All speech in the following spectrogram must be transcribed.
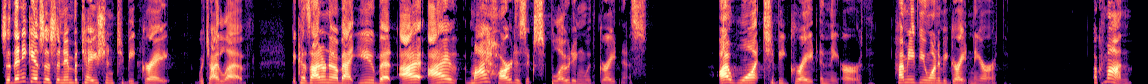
So then he gives us an invitation to be great, which I love. Because I don't know about you, but I, I my heart is exploding with greatness. I want to be great in the earth. How many of you want to be great in the earth? Oh, come on.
